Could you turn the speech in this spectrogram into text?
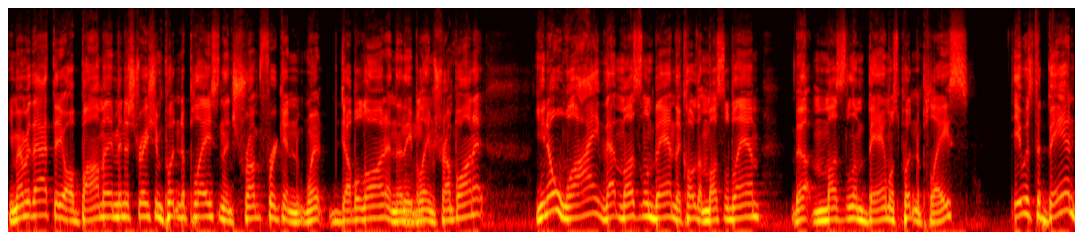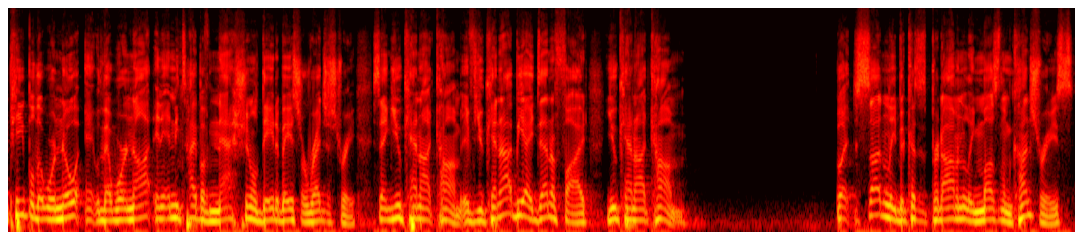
You remember that the Obama administration put into place, and then Trump freaking went doubled on, and then they Mm-hmm. blamed Trump on it. You know why that Muslim ban? They called it Muslim ban. The Muslim ban was put into place. It was to ban people that were no that were not in any type of national database or registry, saying you cannot come. If you cannot be identified, you cannot come. But suddenly, because it's predominantly Muslim countries,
